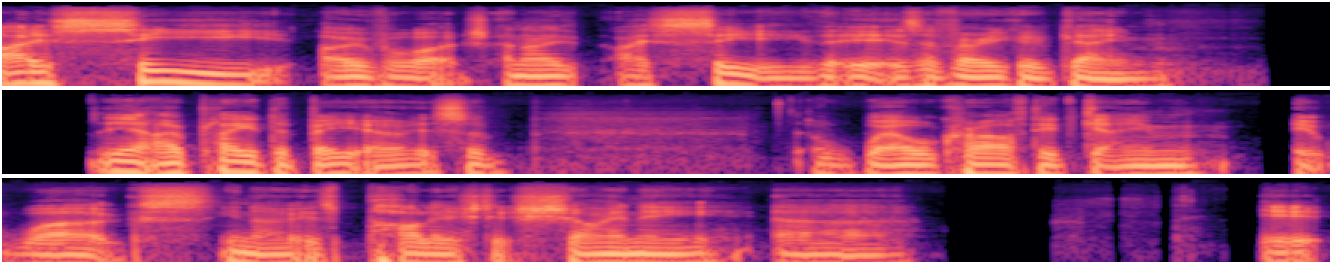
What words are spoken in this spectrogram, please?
I see Overwatch, and I I see that it is a very good game. Yeah, I played the beta. It's a a well crafted game. It works. You know, it's polished. It's shiny. Uh, it,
